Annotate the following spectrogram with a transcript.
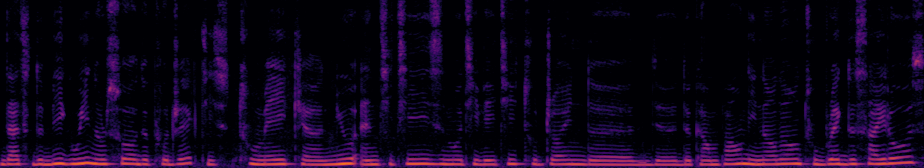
that the big win also of the project is to make uh, new entities motivated to join the, the, the compound in order to break the silos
